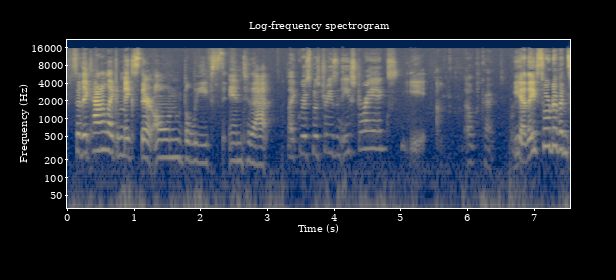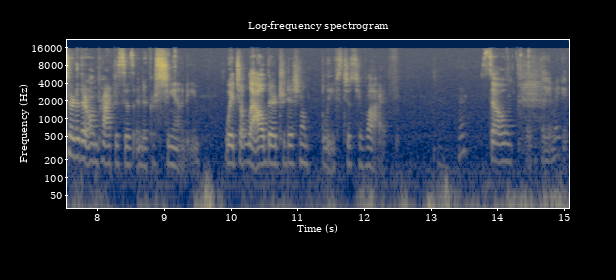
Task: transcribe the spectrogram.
So they kind of like mixed their own beliefs into that. Like Christmas trees and Easter eggs. Yeah. Okay. Yeah, they sort of inserted their own practices into Christianity, which allowed their traditional beliefs to survive. So make it.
